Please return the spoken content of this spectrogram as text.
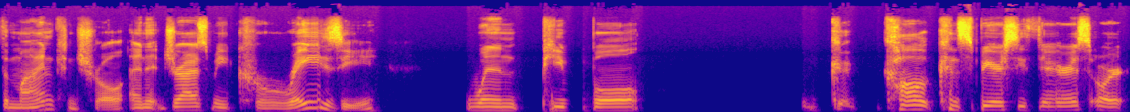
the mind control, and it drives me crazy when people c- call conspiracy theorists or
